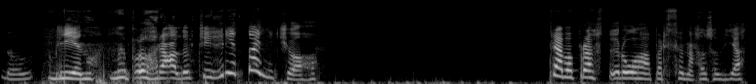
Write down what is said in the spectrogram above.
Добре. Блін, ми програли в цій грі, та нічого. Треба просто другого персонажа взяти.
